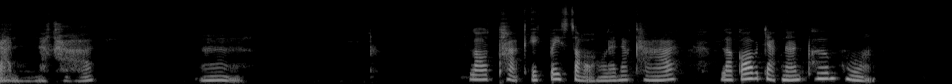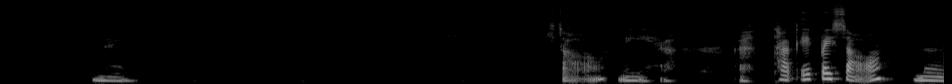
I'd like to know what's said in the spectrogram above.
กันนะคะอ่าเราถัก x ไป 2 แล้วนะคะ แล้วก็จากนั้นเพิ่มห่วงหนึ่งสองนี่ค่ะอะ ถัก x ไปสองหนึ่ง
